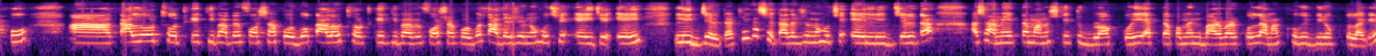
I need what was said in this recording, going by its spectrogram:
আপু কালো ঠোঁটকে কীভাবে ফর্সা করব কালো ঠোঁটকে কীভাবে ফর্সা করব? তাদের জন্য হচ্ছে এই যে এই লিপ জেলটা ঠিক আছে? তাদের জন্য হচ্ছে এই লিপ জেলটা আচ্ছা আমি একটা মানুষকে একটু ব্লক করি একটা কমেন্ট বারবার করলে আমার খুবই বিরক্ত লাগে।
